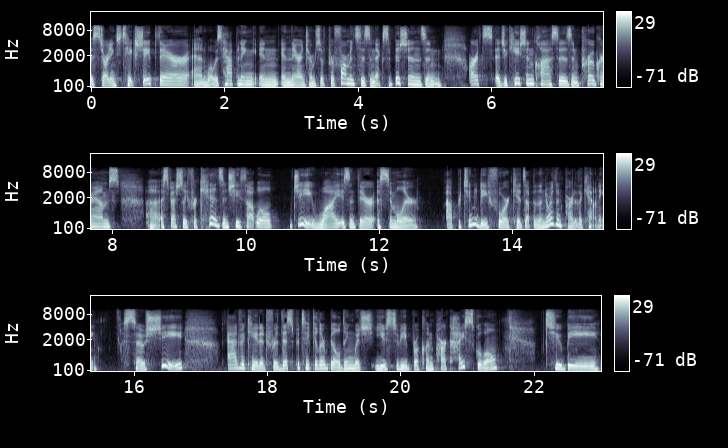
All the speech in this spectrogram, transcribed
starting to take shape there and what was happening in in there in terms of performances and exhibitions and arts education classes and programs uh, especially for kids. And she thought well gee why isn't there a similar opportunity for kids up in the northern part of the county? So she advocated for this particular building which used to be Brooklyn Park High School to be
